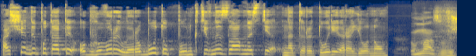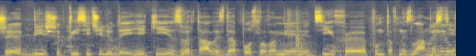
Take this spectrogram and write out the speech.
А ще депутати обговорили роботу пунктів незламності на території району. У нас вже більше тисячі людей, які звертались за послугами цих е, пунктів незламності.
